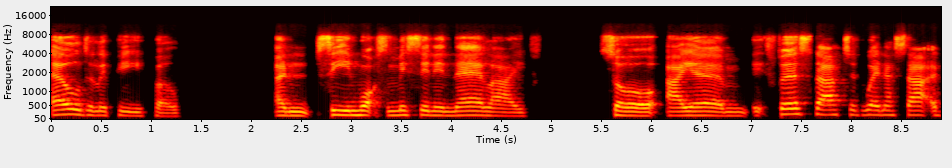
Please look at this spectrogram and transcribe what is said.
elderly people and seeing what's missing in their life. So I um it first started when I started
